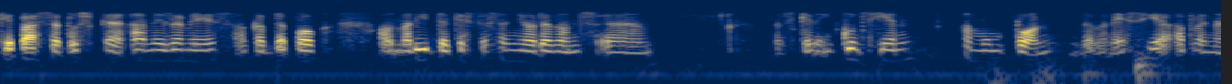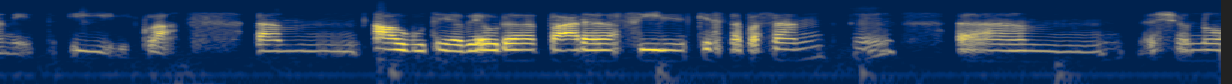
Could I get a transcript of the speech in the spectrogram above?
què passa? Pues que, a més a més, al cap de poc, el marit d'aquesta senyora doncs, eh, es queda inconscient amb un pont de Venècia a plena nit. I, clar, um, algú té a veure, pare, fill, què està passant, eh? Um, això no...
